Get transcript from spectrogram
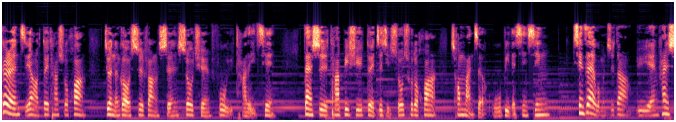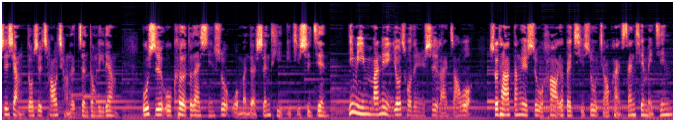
个人只要对他说话，就能够释放神授权赋予他的一切。但是他必须对自己说出的话充满着无比的信心。现在我们知道，语言和思想都是超强的震动力量，无时无刻都在形塑我们的身体以及事件。一名满脸忧愁的女士来找我说，她当月十五号要被起诉缴款三千美金。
